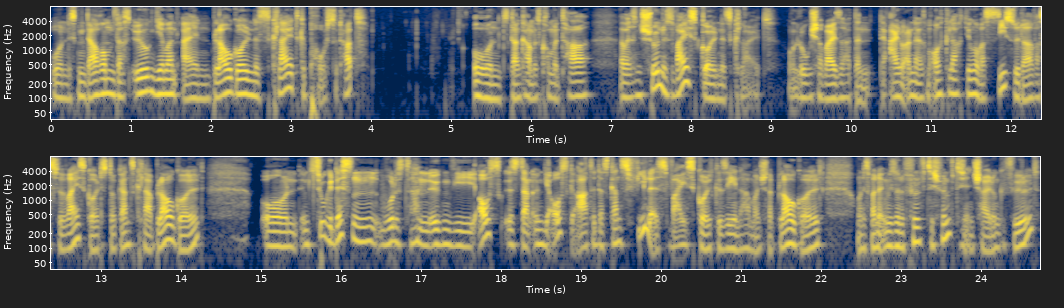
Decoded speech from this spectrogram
Und es ging darum, dass irgendjemand ein blau-goldenes Kleid gepostet hat. Und dann kam das Kommentar, aber es ist ein schönes weiß-goldenes Kleid. Und logischerweise hat dann der eine oder andere erstmal ausgelacht, Junge, was siehst du da? Was für Weißgold? Das ist doch ganz klar Blaugold. Und im Zuge dessen wurde es dann irgendwie aus, ist dann irgendwie ausgeartet, dass ganz viele es Weißgold gesehen haben anstatt Blaugold. Und es war dann irgendwie so eine 50-50 Entscheidung gefühlt.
